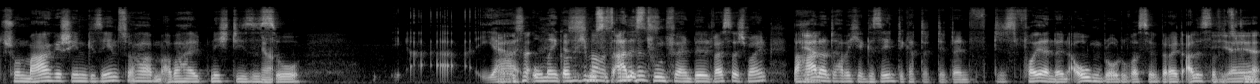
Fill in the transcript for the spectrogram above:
schon magisch, ihn gesehen zu haben, aber halt nicht dieses Ja. so. Ja, Ja, oh mein Gott, ich muss das alles anderes. tun für ein Bild, weißt du, was ich meine? Bei Ja. Haaland habe ich ja gesehen, Digga, dein, das Feuer in deinen Augen, Bro, du warst ja bereit, alles dafür Ja, zu tun. ja.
